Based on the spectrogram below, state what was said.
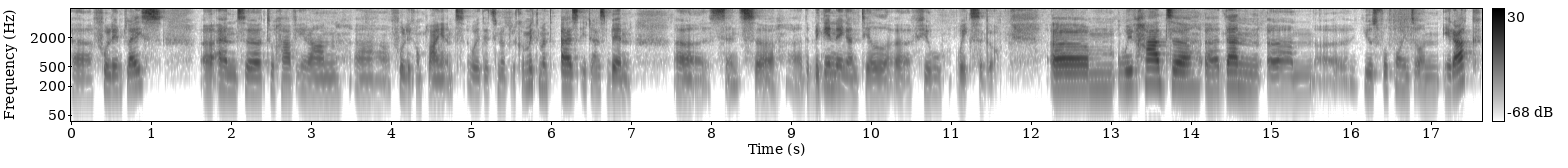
uh, fully in place uh, and to have Iran fully compliant with its nuclear commitment as it has been since the beginning until a few weeks ago. Um, we've had then um, useful point on Iraq.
